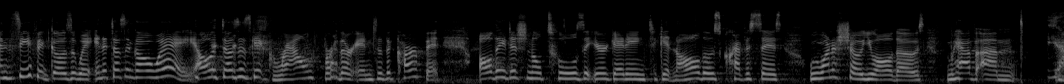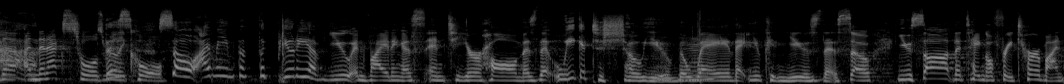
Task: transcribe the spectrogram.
and see if it goes away, and it doesn't go away. All it does is get ground further into the carpet. All the additional tools that you're getting to get in all those crevices, we want to show you all those. We have um, yeah. The, and the next tool is this, really cool. So, I mean, the, the, beauty of you inviting us into your home is that we get to show you mm -hmm. the mm-hmm. way that you can use this. So you saw the tangle-free turbine.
